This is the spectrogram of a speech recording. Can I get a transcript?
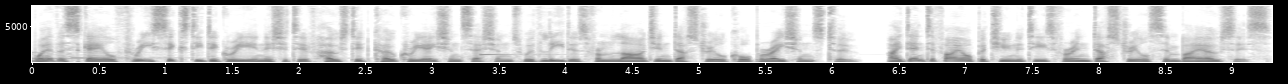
where the Scale 360 Degree Initiative hosted co-creation sessions with leaders from large industrial corporations to identify opportunities for industrial symbiosis.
